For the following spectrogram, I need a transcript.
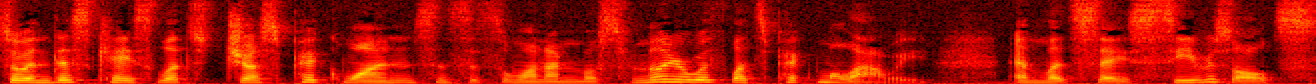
So in this case, let's just pick one since it's the one I'm most familiar with. Let's pick Malawi and let's say see results.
